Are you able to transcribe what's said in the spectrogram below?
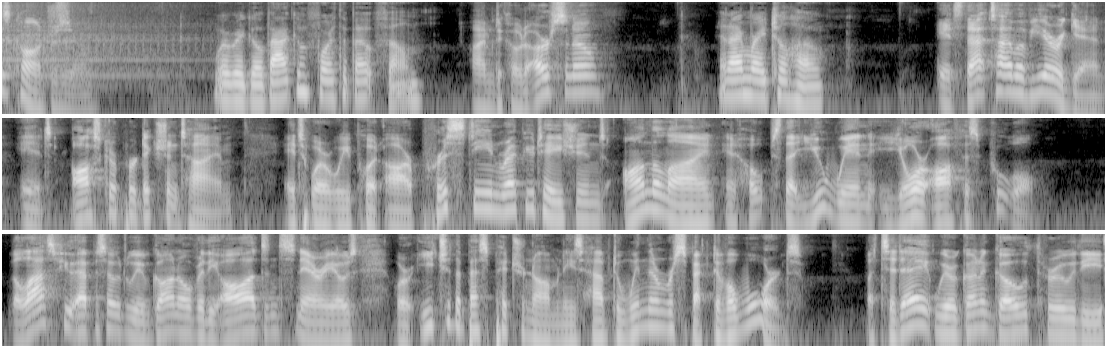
Is ContraZoom. where we go back and forth about film. I'm Dakota Arsenault. And I'm Rachel Ho. It's that time of year again. It's Oscar prediction time. It's where we put our pristine reputations on the line in hopes that you win your office pool. The last few episodes, we have gone over the odds and scenarios where each of the Best Picture nominees have to win their respective awards. But today, we are going to go through the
